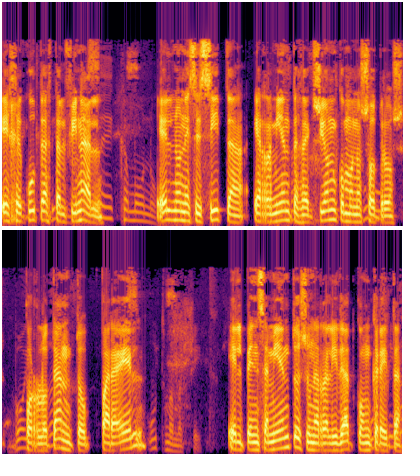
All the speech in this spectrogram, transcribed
ejecuta hasta el final. Él no necesita herramientas de acción como nosotros. Por lo tanto, para él, el pensamiento es una realidad concreta.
